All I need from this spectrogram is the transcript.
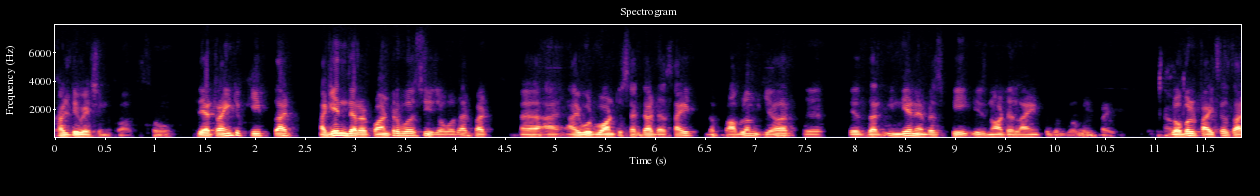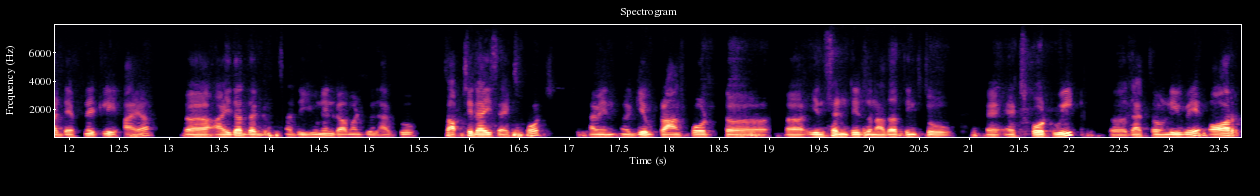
cultivation costs. So they are trying to keep that again there are controversies over that but I, I, would want to set that aside. The problem here is that Indian MSP is not aligned to the global price. Okay. Global prices are definitely higher. either the, the union government will have to subsidize exports I mean, uh, give transport uh, uh, incentives and other things to export wheat. that's the only way. Or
